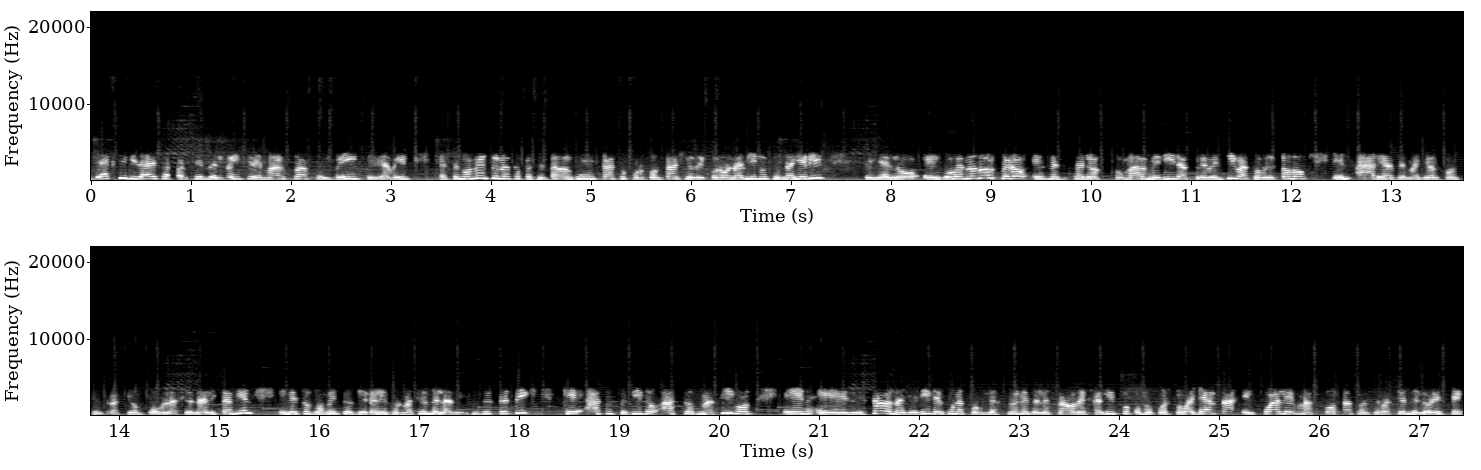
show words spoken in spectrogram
de actividades a partir del 20 de marzo hasta el 20 de abril. Hasta el momento no se ha presentado algún caso por contagio de coronavirus en Nayarit. señaló el gobernador, pero es necesario tomar medidas preventivas, sobre todo en áreas de mayor concentración poblacional. Y también en estos momentos llega la información de la de Tepic que ha sucedido actos masivos en el estado de Nayarit, algunas poblaciones del estado de Jalisco como Puerto Vallarta, El Cuale, Mascota, San Sebastián del Oeste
